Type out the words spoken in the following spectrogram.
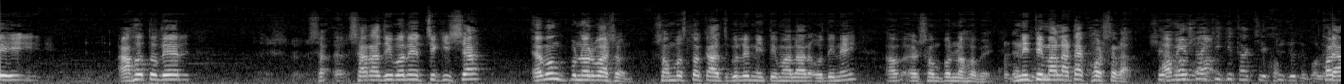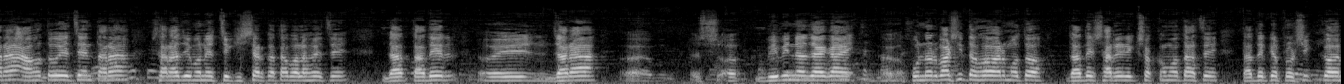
এই আহতদের সারা জীবনের চিকিৎসা এবং পুনর্বাসন সমস্ত কাজগুলি নীতিমালার অধীনে সম্পন্ন হবে। নীতিমালাটা খসড়া। আমি যারা আহত হয়েছেন তারা সারা জীবনের চিকিৎসার কথা বলা হয়েছে। যা- তাদের যারা বিভিন্ন জায়গায় পুনর্বাসিত হওয়ার মতো যাদের শারীরিক সক্ষমতা আছে, তাদেরকে প্রশিক্ষণ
